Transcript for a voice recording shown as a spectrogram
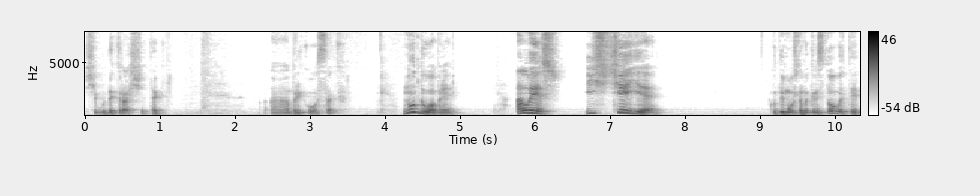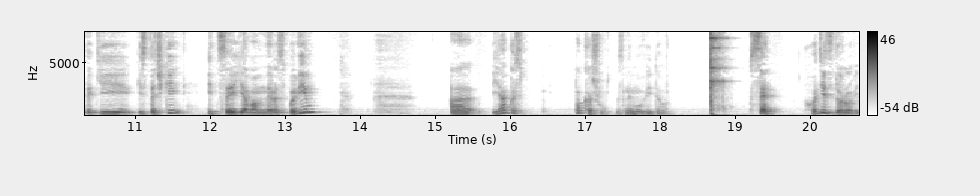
ще буде краще, так? Абрикосок. Ну, добре. Але ж іще є, куди можна використовувати такі кісточки І це я вам не розповім, а якось покажу, зниму відео. Все, ходіть здорові!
